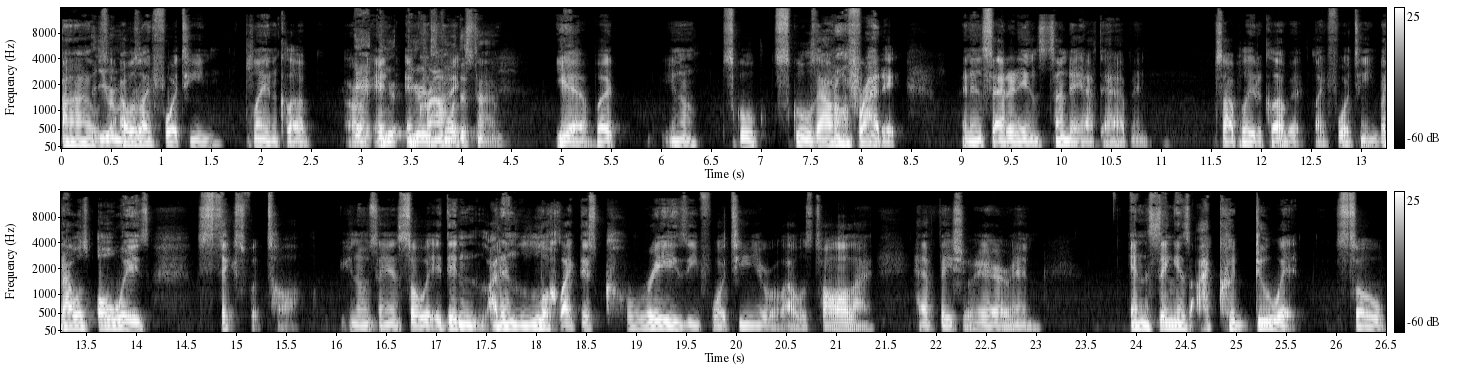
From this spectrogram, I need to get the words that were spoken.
Uh, I, was, I was like 14 playing a club or yeah, in, you're, in, you're in school this time. Yeah, but you know, school school's out on Friday, and then Saturday and Sunday have to happen. So I played a club at like 14, but I was always six foot tall. You know what I'm saying? So it didn't. I didn't look like this crazy 14 year old. I was tall. I had facial hair, and and the thing is, I could do it. So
